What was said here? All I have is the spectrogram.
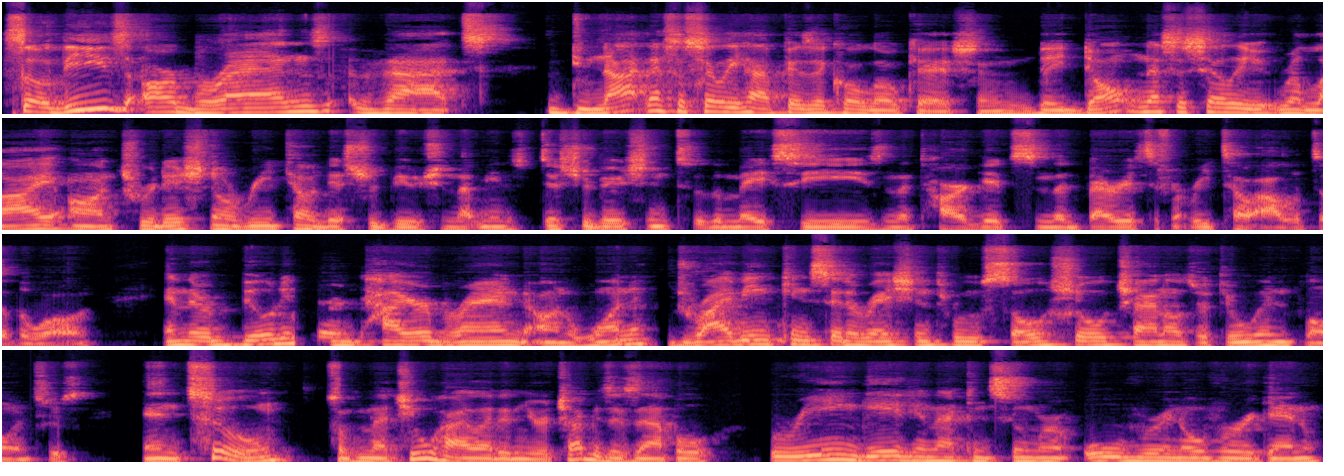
So these are brands that do not necessarily have physical location. They don't necessarily rely on traditional retail distribution. That means distribution to the Macy's and the Targets and the various different retail outlets of the world. And they're building their entire brand on one, driving consideration through social channels or through influencers. And two, something that you highlighted in your Chubbies example, re-engaging that consumer over and over again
